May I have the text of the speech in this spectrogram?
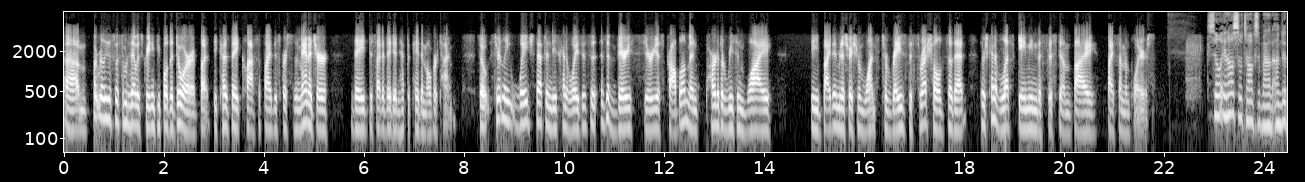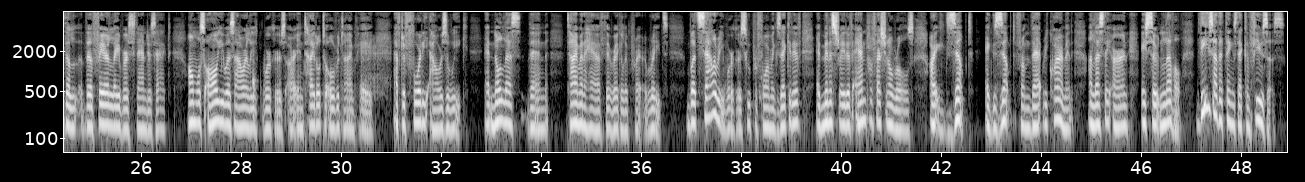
Um, but really, this was somebody that was greeting people at the door. But because they classified this person as a manager, they decided they didn't have to pay them overtime. So certainly wage theft in these kind of ways is a, is a very serious problem and part of the reason why the Biden administration wants to raise this threshold so that there's kind of less gaming the system by by some employers. So it also talks about under the the Fair Labor Standards Act, almost all U.S. hourly workers are entitled to overtime pay after 40 hours a week at no less than time and a half their regular rates. But salary workers who perform executive, administrative, and professional roles are exempt exempt from that requirement unless they earn a certain level. These are the things that confuse us.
